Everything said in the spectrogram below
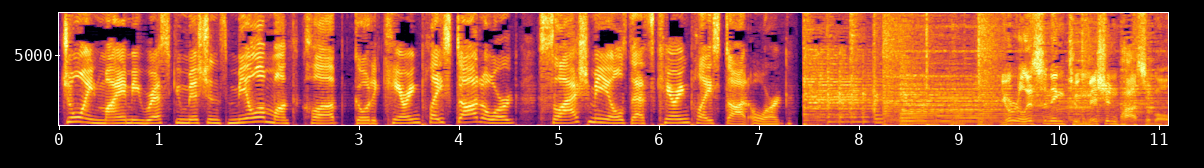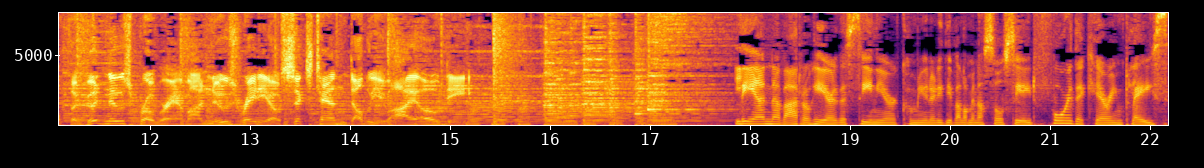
Join Miami Rescue Mission's Meal a Month Club. Go to caringplace.org slash meals. That's caringplace.org. You're listening to Mission Possible, the good news program on News Radio 610 WIOD. Leanne Navarro here, the Senior Community Development Associate for the Caring Place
